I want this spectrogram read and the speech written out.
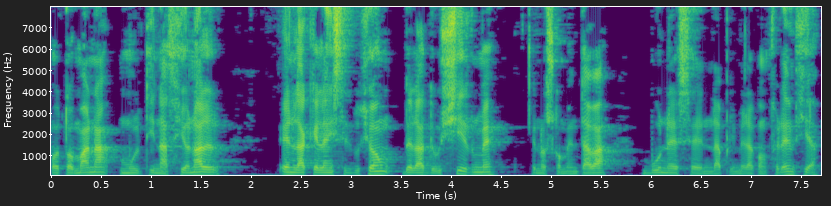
otomana multinacional, en la que la institución de la Dushirme, que nos comentaba Bunes en la primera conferencia,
